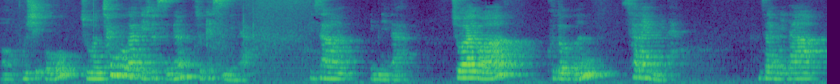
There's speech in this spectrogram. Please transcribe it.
어, 보시고 좋은 참고가 되셨으면 좋겠습니다. 이상입니다. 좋아요와 구독은 사랑입니다. 감사합니다.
